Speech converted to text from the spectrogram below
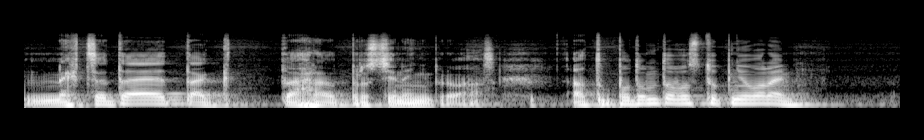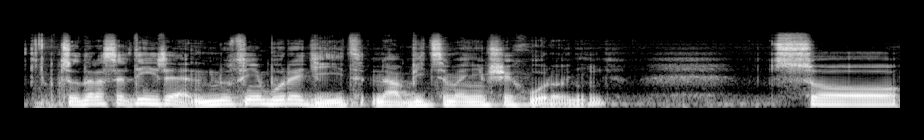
nechcete, tak ta hra prostě není pro vás. A to, potom to ostupňovali. Co teda se v té hře nutně bude dít na víceméně všech úrovních, co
